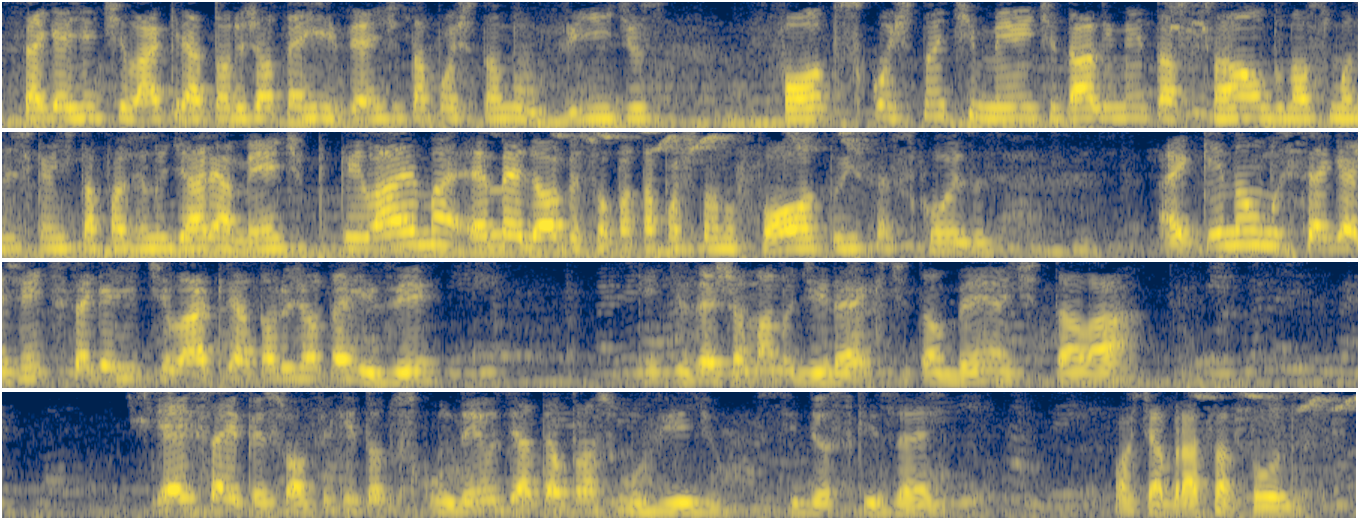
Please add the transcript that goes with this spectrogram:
segue a gente lá, Criatório JRV. A gente está postando vídeos, fotos constantemente da alimentação, do nosso manejo que a gente está fazendo diariamente. Porque lá é, é melhor, pessoal, para estar tá postando foto, essas coisas. Aí quem não nos segue a gente, segue a gente lá, Criatório JRV. Quem quiser chamar no direct também, a gente está lá. E é isso aí, pessoal. Fiquem todos com Deus e até o próximo vídeo, se Deus quiser. Forte abraço a todos.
